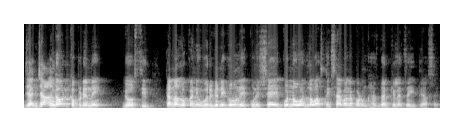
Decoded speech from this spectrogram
ज्यांच्या अंगावर कपडे नाही व्यवस्थित त्यांना लोकांनी वर्गणी करून एकोणीसशे एकोणनव्वदला वासनिक साहेबांना पाडून खासदार केल्याचा इतिहास आहे.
